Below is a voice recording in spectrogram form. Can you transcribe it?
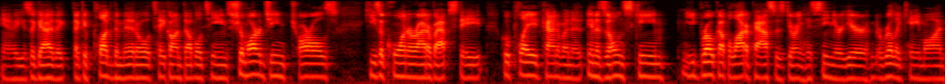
you know he's a guy that that could plug the middle, take on double teams. Shemar Jean Charles, he's a corner out of App State who played kind of in a in a zone scheme. He broke up a lot of passes during his senior year. It really came on.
